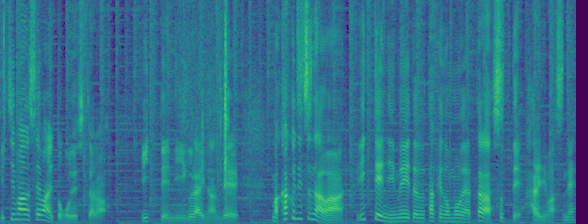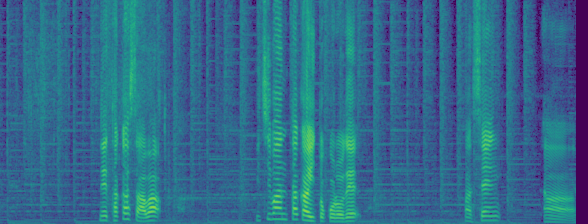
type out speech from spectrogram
一番狭いとこでしたら1.2ぐらいなんで、まあ、確実なは1.2メートル丈のものやったらすって入りますねで高さは一番高いところで、まあ、1000あ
